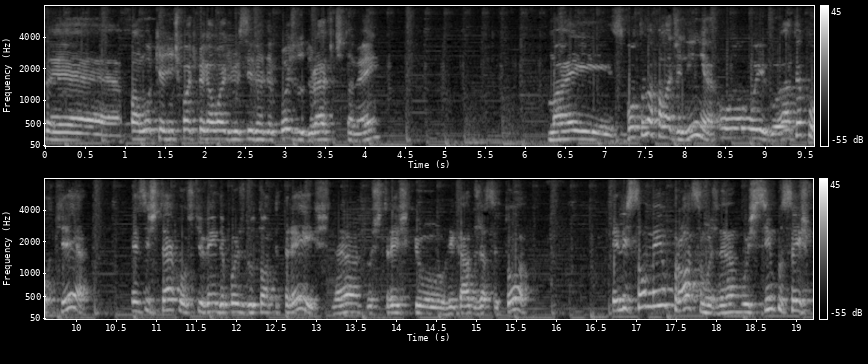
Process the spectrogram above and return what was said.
é, falou que a gente pode pegar o wide receiver depois do draft também. Mas, voltando a falar de linha, ô, Igor, até porque esses tackles que vêm depois do top 3, né, dos três que o Ricardo já citou, eles são meio próximos, né? Os 5, 6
